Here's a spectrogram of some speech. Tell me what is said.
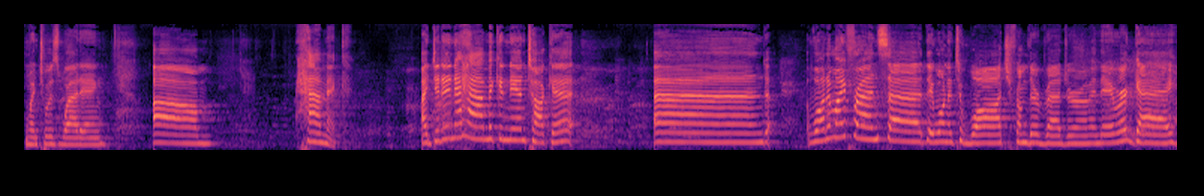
went to his wedding. Um, hammock. I did it in a hammock in Nantucket, and one of my friends said they wanted to watch from their bedroom, and they were gay.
